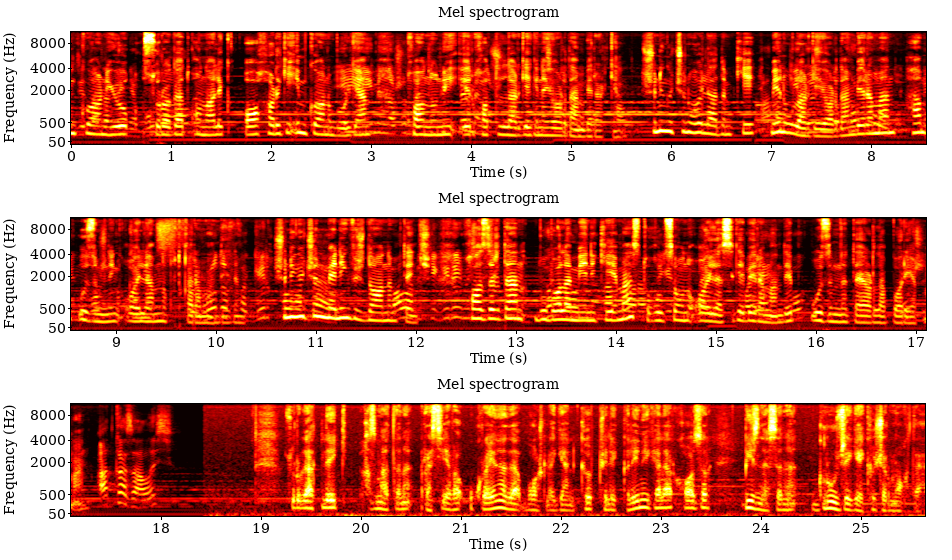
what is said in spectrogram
imkoni yo'q. Surrogat onalik oxirgi imkoni bo'lgan qonuniy er xotinlargagina yordam berar ekan shuning uchun o'yladimki men ularga yordam beraman ham o'zimning oilamni qutqaraman dedim. Shuning uchun mening vijdonim tinch. Hozirdan bu bola meniki emas tug'ilsa uni oilasiga beraman deb o'zimni tayyorlab boryapman. Отказалась surrogatlik xizmatini rossiya va ukrainada boshlagan ko'pchilik klinikalar hozir biznesini gruziyaga ko'chirmoqda.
